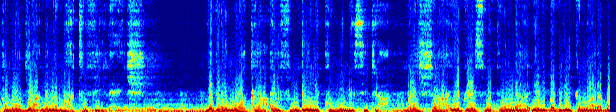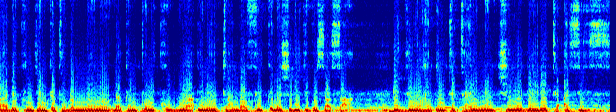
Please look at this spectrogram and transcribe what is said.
pamoja na Lamato Village. Lakini mwaka 2016 maisha ya Grace Mapunda yalibadilika mara baada ya kuingia mkataba mnono na kampuni kubwa inayotamba Afrika Mashariki kwa sasa, Big One Entertainment chini director Aziz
